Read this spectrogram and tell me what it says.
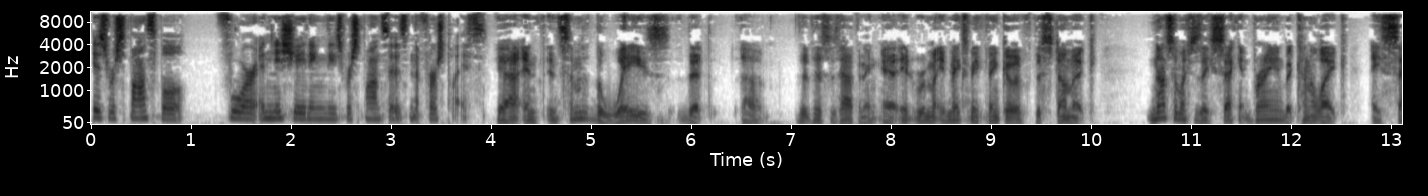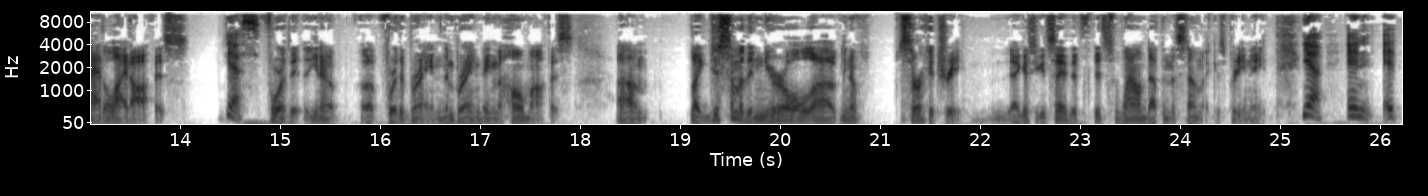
is responsible for initiating these responses in the first place. Yeah, and and some of the ways that uh, that this is happening, uh, it remi- it makes me think of the stomach, not so much as a second brain, but kind of like a satellite office Yes. for the you know uh, for the brain, the brain being the home office. Um, like just some of the neural uh, you know circuitry, I guess you could say that's that's wound up in the stomach is pretty neat. Yeah, and it,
